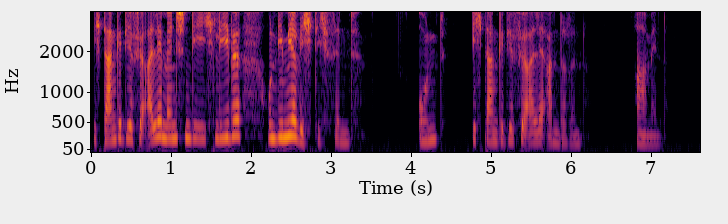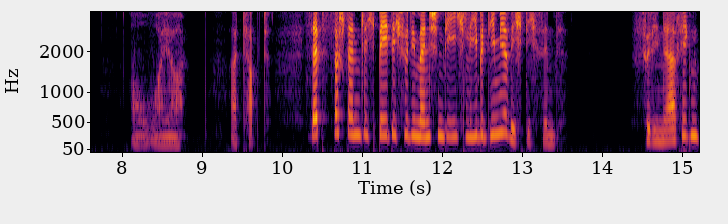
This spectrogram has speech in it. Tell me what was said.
ich danke dir für alle Menschen, die ich liebe und die mir wichtig sind. Und ich danke dir für alle anderen. Amen. Auweia, ertappt. Selbstverständlich bete ich für die Menschen, die ich liebe, die mir wichtig sind. Für die Nervigen?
